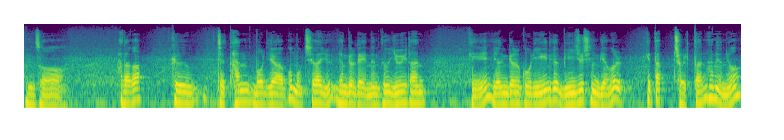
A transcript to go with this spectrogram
보면서 하다가 그, 이제 단 머리하고 몸체가 연결되어 있는 그 유일한 그 연결고리인 그 미주신경을 딱 절단하면요.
